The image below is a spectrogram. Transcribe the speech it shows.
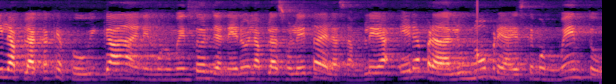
Y la placa que fue ubicada en el Monumento del Llanero en la plazoleta de la Asamblea era para darle un nombre a este monumento.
